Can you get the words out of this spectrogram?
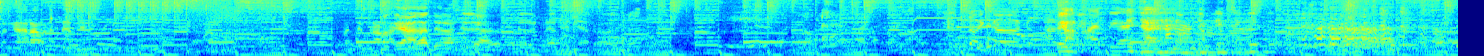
phân ngà rau là tươm nhỉ mà gà ra đưa ra gà ra bên ai tia ai dài nó chậm điểm sinh Yeah.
